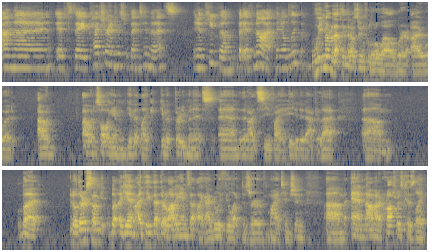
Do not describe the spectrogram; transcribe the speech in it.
And then if they catch your interest within 10 minutes, then you'll keep them. But if not, then you'll delete them. we remember that thing that I was doing for a little while where I would, I would, I would install a game and give it like give it 30 minutes, and then I'd see if I hated it after that. Um, but you know, there are some. But again, I think that there are a lot of games that like I really feel like deserve my attention, um, and now I'm at a crossroads because like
